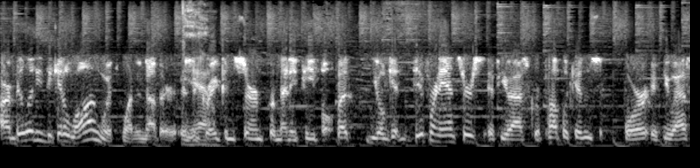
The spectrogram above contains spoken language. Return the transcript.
Our ability to get along with one another is yeah. a great concern for many people. But you'll get different answers if you ask Republicans or if you ask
